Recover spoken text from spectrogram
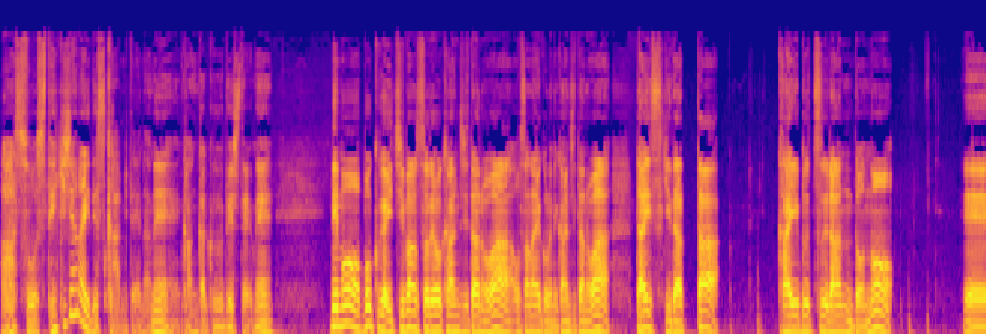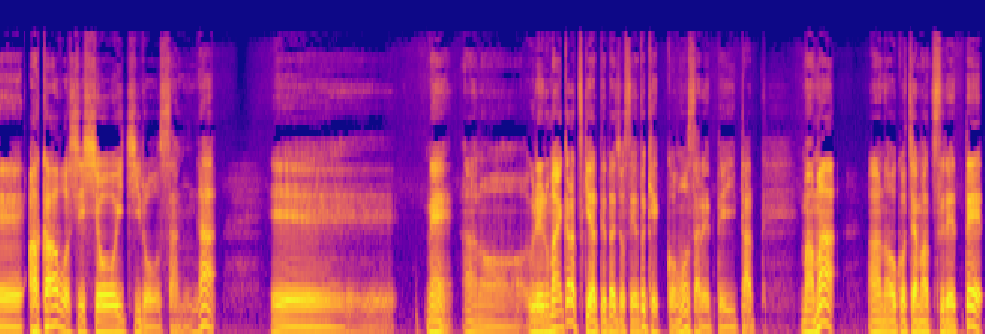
あ、そう、素敵じゃないですか、みたいなね、感覚でしたよね。でも、僕が一番それを感じたのは、幼い頃に感じたのは、大好きだった怪物ランドのえー、赤星翔一郎さんが、えー、ね、あの、売れる前から付き合ってた女性と結婚をされていた。まま、あの、お子ちゃま連れて、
